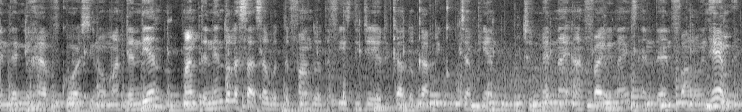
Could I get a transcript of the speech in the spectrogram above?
And then you have, of course, you know, Manteniendo, Manteniendo la Salsa with the founder of the feast, DJ Ricardo Capicu, 10 p.m. to midnight on Friday nights. And then following him,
